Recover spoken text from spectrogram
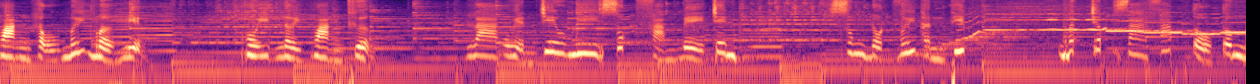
Hoàng hậu mới mở miệng. Hồi lời Hoàng thượng Là Uyển Chiêu nghi xúc phạm bề trên. Xung đột với thần thiếp, Bất chấp gia pháp tổ tung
